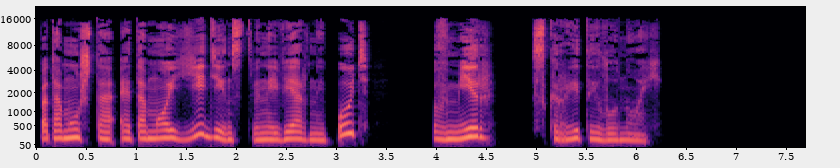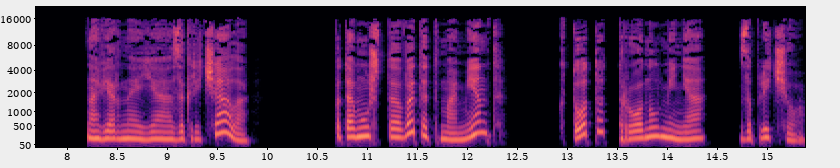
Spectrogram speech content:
Потому что это мой единственный верный путь в мир, скрытый луной. Наверное, я закричала, потому что в этот момент кто-то тронул меня за плечо.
